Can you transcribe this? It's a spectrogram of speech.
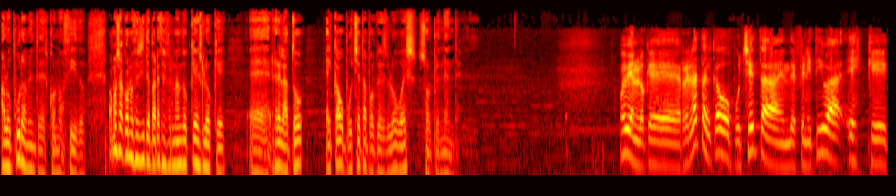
a lo puramente desconocido. Vamos a conocer, si te parece, Fernando, qué es lo que eh, relató el cabo Pucheta, porque desde luego es sorprendente. Muy bien, lo que relata el cabo Pucheta en definitiva es que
